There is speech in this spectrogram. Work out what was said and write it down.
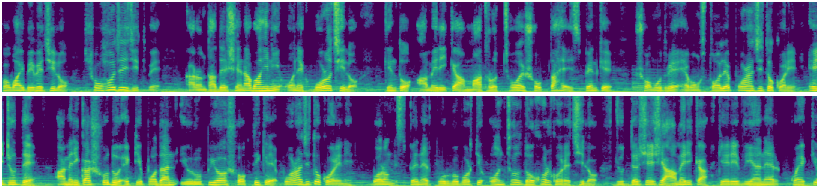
সবাই ভেবেছিল সহজেই জিতবে, কারণ তাদের সেনাবাহিনী অনেক বড় ছিল। কিন্তু আমেরিকা মাত্র ছয় সপ্তাহে স্পেনকে সমুদ্রে এবং স্থলে পরাজিত করে। এই যুদ্ধে আমেরিকা শুধু একটি প্রধান ইউরোপীয় শক্তিকে পরাজিত করেনি, বরং স্পেনের পূর্ববর্তী অঞ্চল দখল করেছিল। যুদ্ধের শেষে আমেরিকা ক্যারিবিয়ানের কয়েকটি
